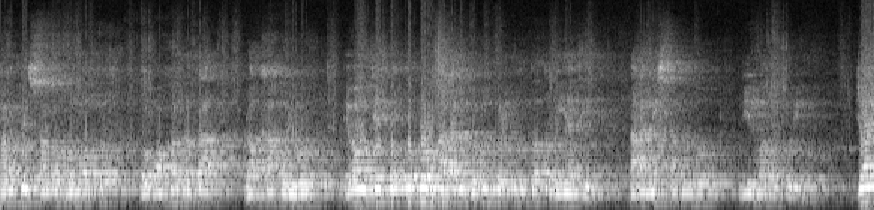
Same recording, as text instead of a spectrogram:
ভারতের সার্বভৌমত্ব ও অখণ্ডতা রক্ষা করিব এবং যে কর্তব্যভার আমি গ্রহণ করিতে উদ্যত হইয়াছি, তাহা নিষ্ঠাপূর্বক নির্বাহ করিব। জয়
